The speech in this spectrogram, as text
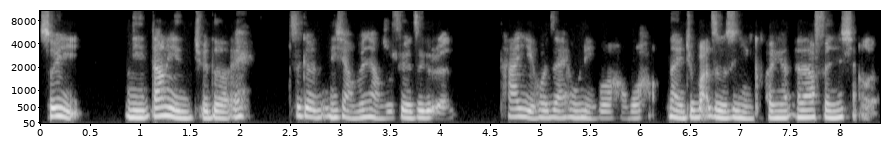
所以你当你觉得哎，这个你想分享出去的这个人，他也会在乎你过得好不好，那你就把这个事情可以跟他分享了，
